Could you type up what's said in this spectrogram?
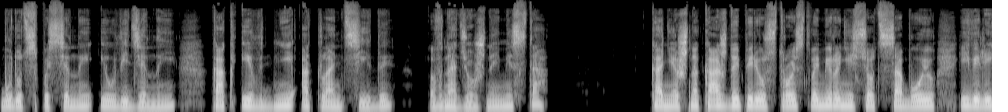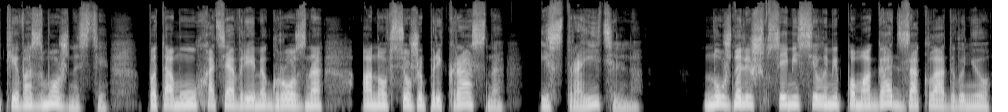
будут спасены и уведены, как и в дни Атлантиды, в надежные места. Конечно, каждое переустройство мира несет с собою и великие возможности, потому, хотя время грозно, оно все же прекрасно и строительно. Нужно лишь всеми силами помогать закладыванию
